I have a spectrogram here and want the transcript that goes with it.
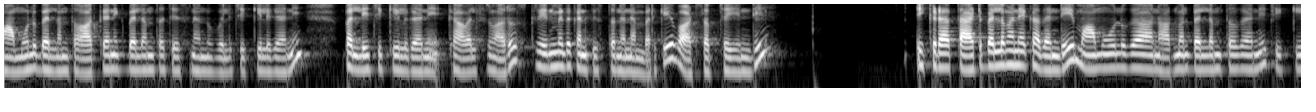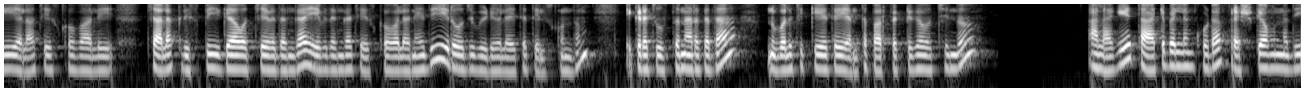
మామూలు బెల్లంతో ఆర్గానిక్ బెల్లంతో చేసిన నువ్వుల చిక్కీలు కానీ పల్లీ చిక్కీలు కానీ కావాల్సిన వారు స్క్రీన్ మీద కనిపిస్తున్న నెంబర్కి వాట్సాప్ చేయండి. ఇక్కడ తాటి బెల్లం అనే కదండి మామూలుగా నార్మల్ బెల్లంతో కానీ చిక్కీ ఎలా చేసుకోవాలి చాలా క్రిస్పీగా వచ్చే విధంగా ఏ విధంగా చేసుకోవాలనేది ఈరోజు వీడియోలో అయితే తెలుసుకుందాం. ఇక్కడ చూస్తున్నారు కదా నువ్వుల చిక్కీ అయితే ఎంత పర్ఫెక్ట్గా వచ్చిందో. అలాగే తాటి బెల్లం కూడా ఫ్రెష్గా ఉన్నది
